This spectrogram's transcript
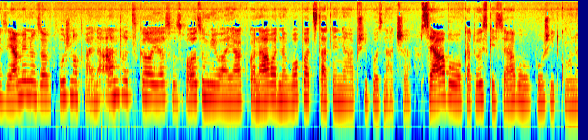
Also ja menu za zbożnoprajne andrycko, ja so zrozumiła jako narodne wopodstatnienia przypoznacze. Serbów, katolskich Serbów, pošitkone.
